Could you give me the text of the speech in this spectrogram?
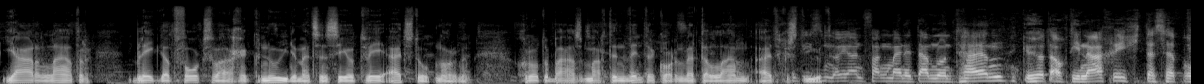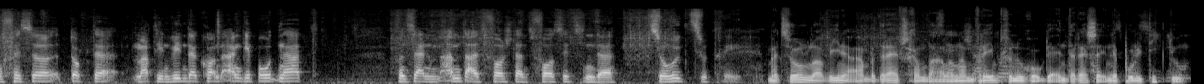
Jaren later bleek dat Volkswagen knoeide met zijn CO2-uitstootnormen. Grote baas Martin Winterkorn werd de laan uitgestuurd. Diesen Neuanfang, meine Damen und Herren, gehört auch die Nachricht, dass Herr Professor Dr. Martin Winterkorn angeboten hat, von seinem Amt als Vorstandsvorsitzender zurückzutreten. Met zo'n lawine aan bedrijfsschandalen nam vreemd genoeg ook de interesse in de politiek toe.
